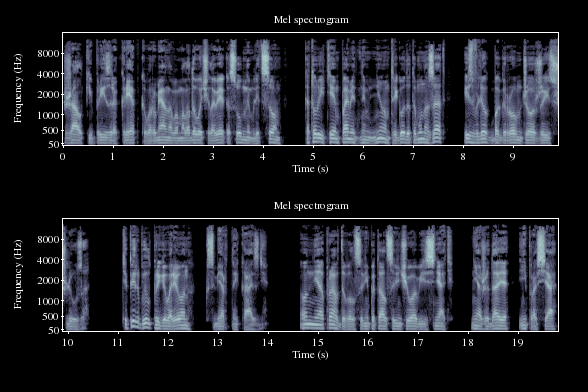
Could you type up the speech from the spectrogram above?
Жалкий призрак крепкого, румяного молодого человека с умным лицом, который тем памятным днем три года тому назад извлек багром Джорджа из шлюза. Теперь был приговорен к смертной казни. Он не оправдывался, не пытался ничего объяснять, не ожидая и не прося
